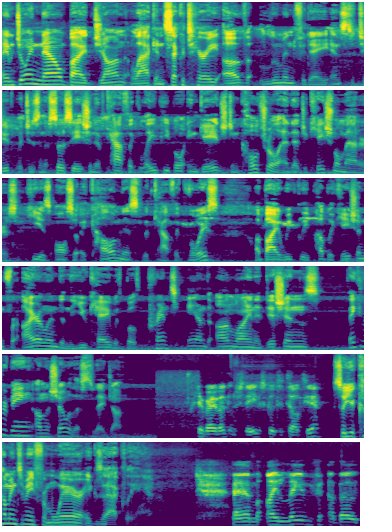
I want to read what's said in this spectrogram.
I am joined now by John Lacken, Secretary of Lumen Fidei Institute, which is an association of Catholic laypeople engaged in cultural and educational matters. He is also a columnist with Catholic Voice, a bi weekly publication for Ireland and the UK with both print and online editions. Thank you for being on the show with us today, John. You're very welcome, Steve. It's good to talk to you. So, you're coming to me from where exactly? Um, I live about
